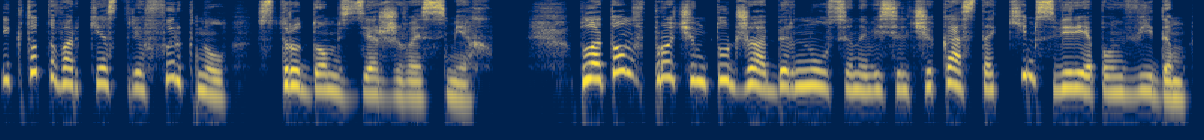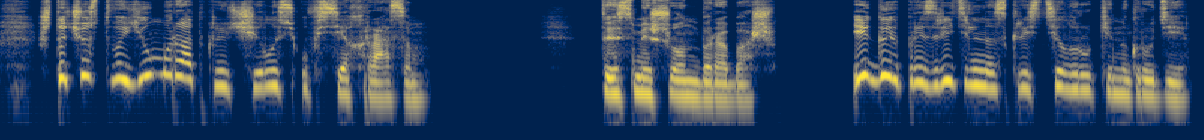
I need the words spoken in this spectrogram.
и кто-то в оркестре фыркнул, с трудом сдерживая смех. Платон, впрочем, тут же обернулся на весельчака с таким свирепым видом, что чувство юмора отключилось у всех разом. «Ты смешон, барабаш». Игорь презрительно скрестил руки на груди.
